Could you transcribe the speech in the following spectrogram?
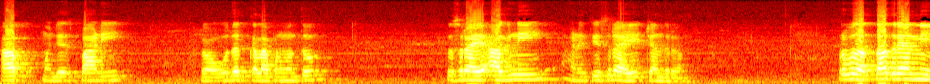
आप म्हणजेच पाणी किंवा उदक कला आपण म्हणतो. दुसरं आहे अग्नी आणि तिसरं आहे चंद्र. प्रभू दत्तात्रेयांनी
